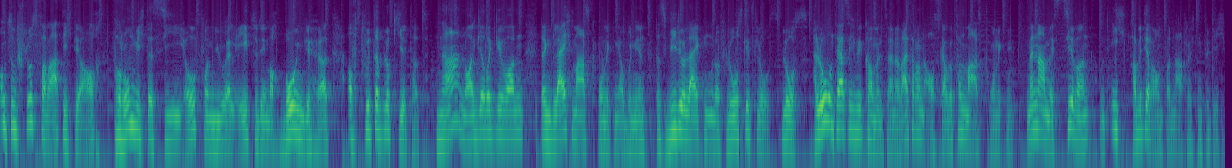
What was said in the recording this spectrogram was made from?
Und zum Schluss verrate ich dir auch, warum mich der CEO von ULA, zu dem auch Boeing gehört, auf Twitter blockiert hat. Na, neugierig geworden? Dann gleich Mars Chroniken abonnieren, das Video liken und auf los geht's los. Los! Hallo und herzlich willkommen zu einer weiteren Ausgabe von Mars Chroniken. Mein Name ist Zirwan und ich habe die Raumfahrtnachrichten für dich.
